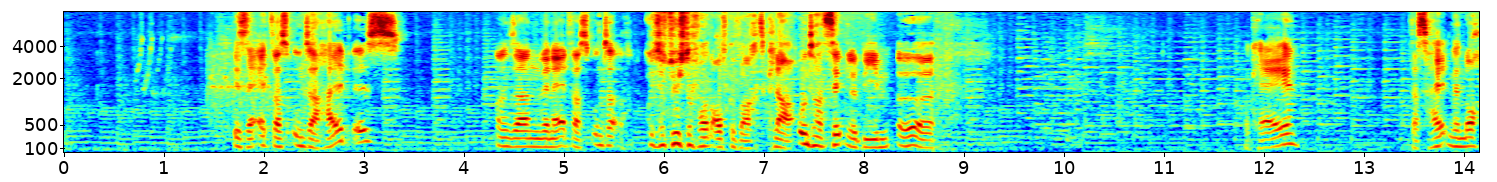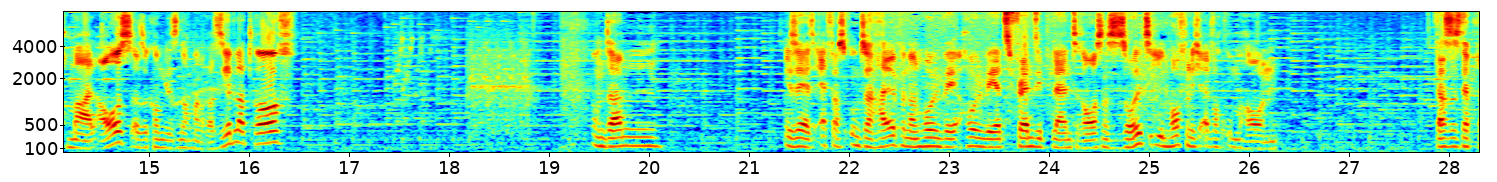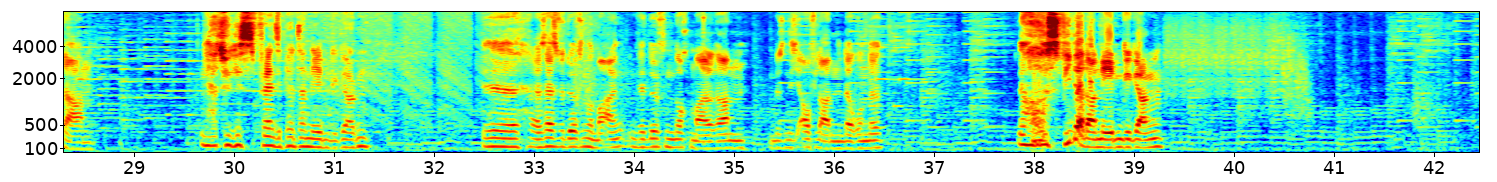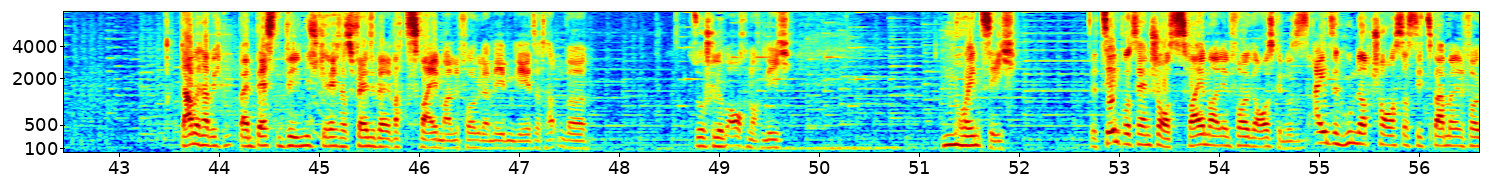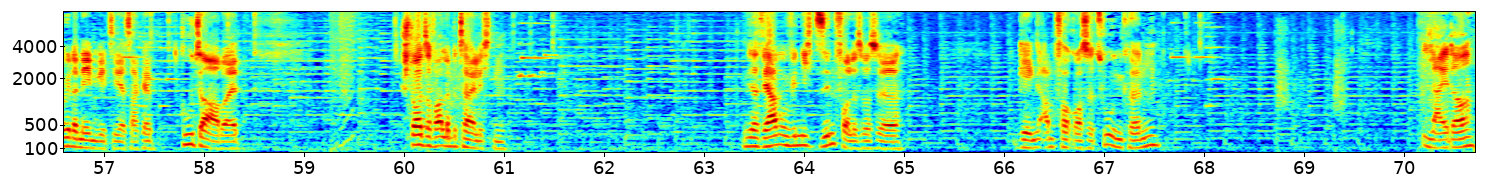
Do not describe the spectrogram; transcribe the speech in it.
Bis er etwas unterhalb ist. Und dann, wenn er etwas unter... Ist natürlich sofort aufgewacht, klar. Unter Signal Beam. Äh. Okay. Das halten wir nochmal aus. Also kommt jetzt nochmal ein Rasierblatt drauf. Und dann ist er jetzt etwas unterhalb und dann holen wir, holen wir jetzt Frenzy Plant raus. Das sollte ihn hoffentlich einfach umhauen. Das ist der Plan. Ja, natürlich ist Frenzy Plant daneben gegangen. Äh, das heißt, wir dürfen nochmal wir dürfen noch mal ran. Wir müssen nicht aufladen in der Runde. Oh, ist wieder daneben gegangen. Damit habe ich beim besten Willen nicht gerechnet, dass Frenzy Plant einfach zweimal in Folge daneben geht. Das hatten wir so schlimm auch noch nicht. 90. Eine 10% Chance, zweimal in Folge ausgenutzt. Das ist 1 in 100 Chance, dass die zweimal in Folge daneben geht, die Attacke. Gute Arbeit. Stolz auf alle Beteiligten. Wie gesagt, wir haben irgendwie nichts Sinnvolles, was wir gegen Ampharosse tun können. Leider.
